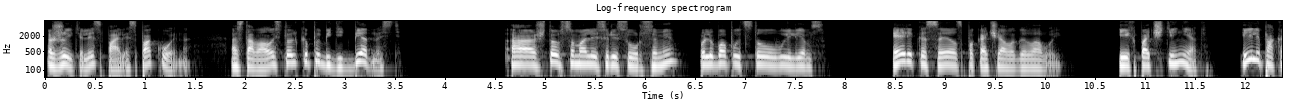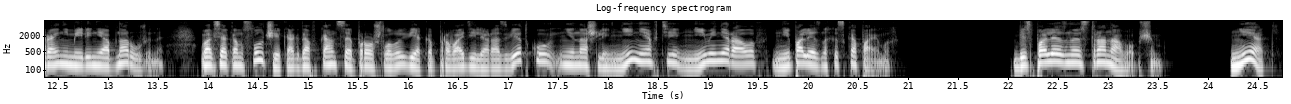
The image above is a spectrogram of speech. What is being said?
Жители спали спокойно. Оставалось только победить бедность. «А что в Сомали с ресурсами?» – полюбопытствовал Уильямс. Эрика Сейлс покачала головой. «Их почти нет. Или, по крайней мере, не обнаружены. Во всяком случае, когда в конце прошлого века проводили разведку, не нашли ни нефти, ни минералов, ни полезных ископаемых. Бесполезная страна, в общем. Нет,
